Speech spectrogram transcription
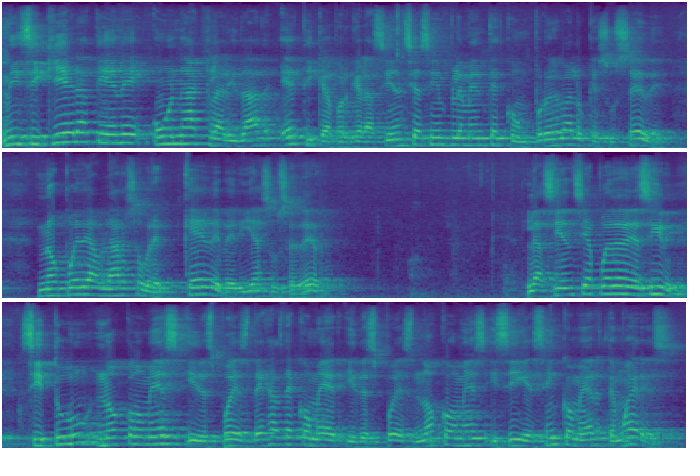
ni siquiera tiene una claridad ética, porque la ciencia simplemente comprueba lo que sucede. No puede hablar sobre qué debería suceder. La ciencia puede decir, si tú no comes y después dejas de comer y después no comes y sigues sin comer, te mueres.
